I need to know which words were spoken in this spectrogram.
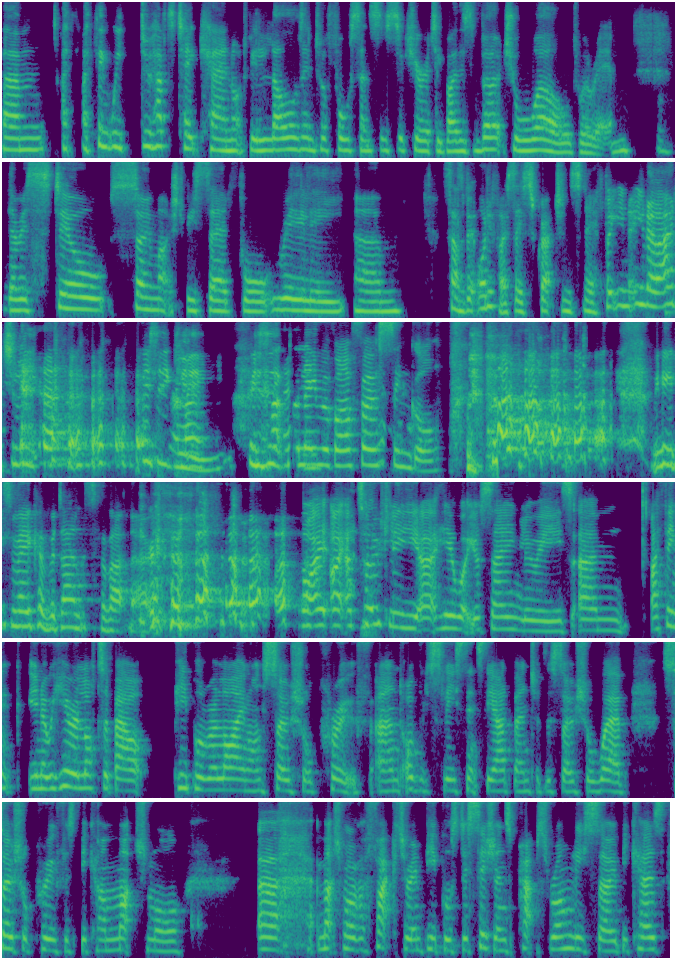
um, I, I, think we do have to take care not to be lulled into a false sense of security by this virtual world we're in. Mm-hmm. There is still so much to be said for really um, sounds a bit odd if I say scratch and sniff, but you know, you know, actually physically, physically. That's the name of our first single. we need to make up a dance for that now. I, I, I totally uh, hear what you're saying, Louise. Um, I think you know we hear a lot about people relying on social proof, and obviously since the advent of the social web, social proof has become much more uh, much more of a factor in people's decisions, perhaps wrongly so, because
